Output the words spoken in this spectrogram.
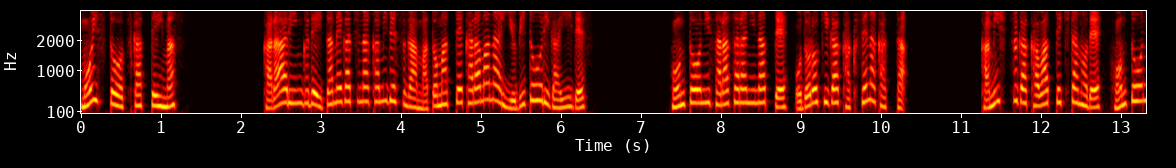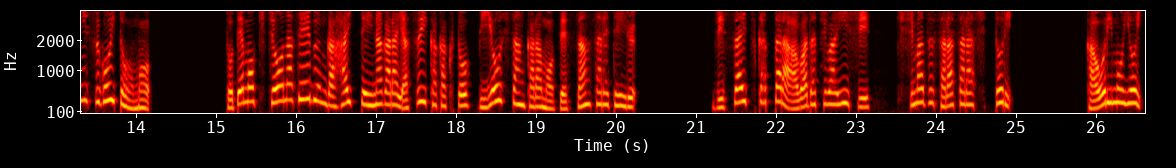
モイストを使っています。カラーリングで傷めがちな髪ですがまとまって絡まない指通りがいいです。本当にサラサラになって驚きが隠せなかった。髪質が変わってきたので本当にすごいと思う。とても貴重な成分が入っていながら安い価格と美容師さんからも絶賛されている。実際使ったら泡立ちはいいし、きしまずサラサラしっとり。香りも良い。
